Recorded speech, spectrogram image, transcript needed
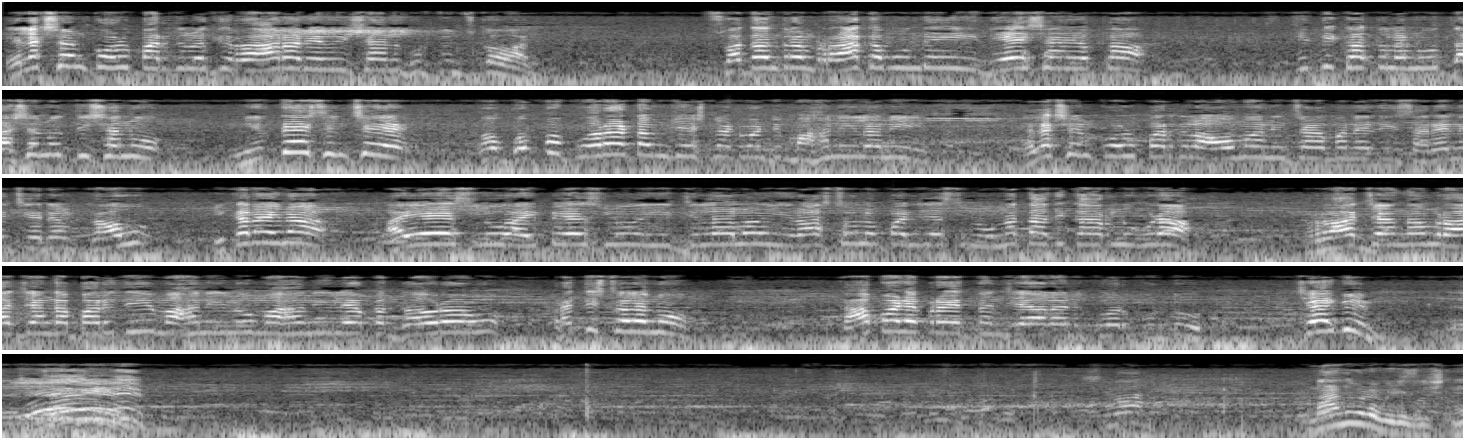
ఎలక్షన్ కోడ్ పరిధిలోకి రారనే విషయాన్ని గుర్తుంచుకోవాలి. స్వతంత్రం రాకముందే ఈ దేశం యొక్క స్థితిగతులను దశను దిశను నిర్దేశించే ఒక గొప్ప పోరాటం చేసినటువంటి మహనీయులని ఎలక్షన్ కోడ్ పరిధిలో అవమానించడం అనేది సరైన చర్యలు కావు. ఇకనైనా ఐఏఎస్లు ఐపీఎస్లు ఈ జిల్లాలో ఈ రాష్ట్రంలో పనిచేస్తున్న ఉన్నతాధికారులు కూడా రాజ్యాంగం రాజ్యాంగ పరిధి మహనీయులు మహనీయుల యొక్క గౌరవం ప్రతిష్టలను కాపాడే ప్రయత్నం చేయాలని కోరుకుంటూ జై జై భీమ్! నాది కూడా వీడియో తీసిన?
